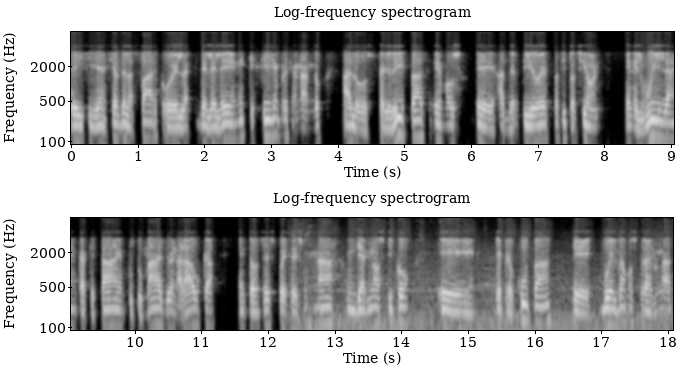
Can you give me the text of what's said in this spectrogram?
de disidencias de las FARC o del, del ELN que siguen presionando a los periodistas. Hemos eh, advertido esta situación en el Huila, en Caquetá, en Putumayo, en Arauca. Entonces, pues es una, un diagnóstico eh, que preocupa, que vuelve a mostrar unas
